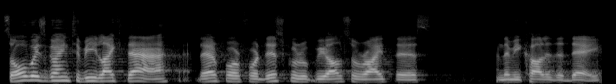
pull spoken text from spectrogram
it's always going to be like that. Therefore, for this group, we also write this, and then we call it a day.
